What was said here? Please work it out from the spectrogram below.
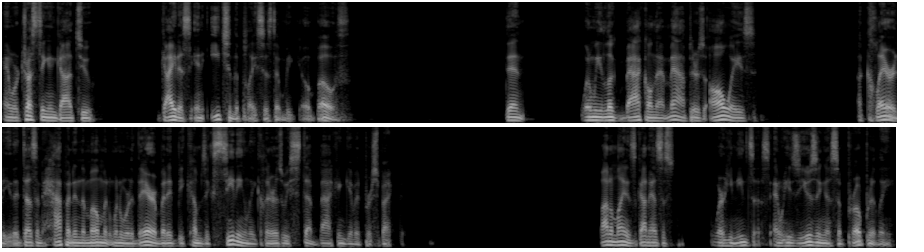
And we're trusting in God to guide us in each of the places that we go, both, then when we look back on that map, there's always a clarity that doesn't happen in the moment when we're there, but it becomes exceedingly clear as we step back and give it perspective. Bottom line is, God has us where He needs us, and He's using us appropriately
